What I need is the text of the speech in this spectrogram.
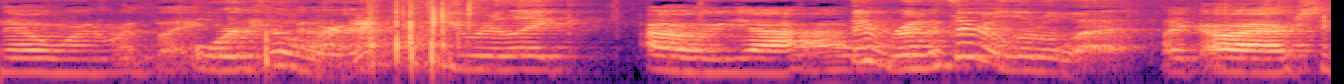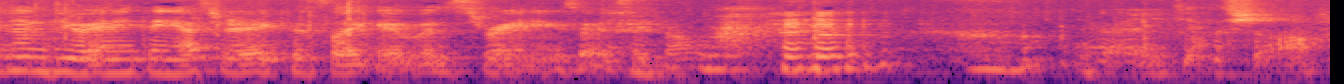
No one would like. or take to that. work, you were like Oh yeah. the roads are a little wet. Like oh, I actually didn't do anything yesterday because like it was raining, so I stayed home. Alright, take the shit off.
